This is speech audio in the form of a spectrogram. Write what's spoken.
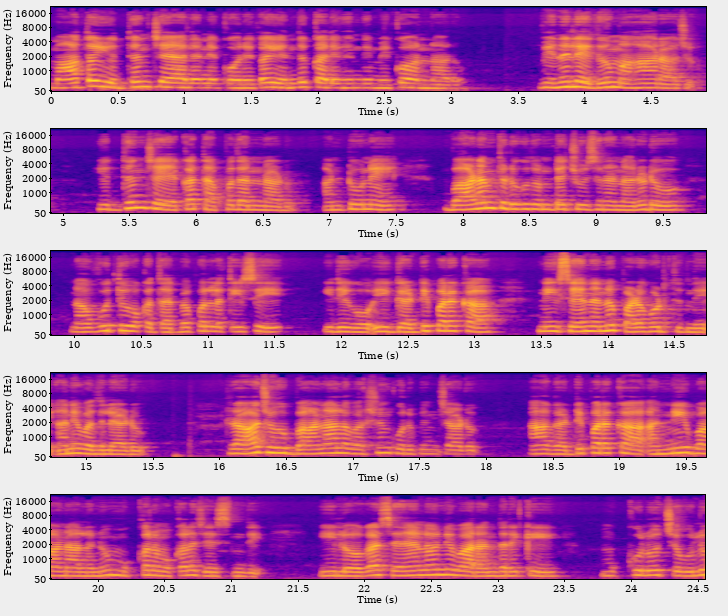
మాతో యుద్ధం చేయాలనే కోరిక ఎందుకు కలిగింది మీకు అన్నారు. వినలేదు మహారాజు. యుద్ధం చేయక తప్పదన్నాడు అంటూనే బాణం తొడుగుతుంటే చూసిన నరుడు నవ్వుతూ ఒక దర్భపుల్ల తీసి ఇదిగో ఈ గడ్డి పరక నీ సేనను పడగొడుతుంది అని వదిలాడు. రాజు బాణాల వర్షం కురిపించాడు. ఆ గడ్డిపరక అన్ని బాణాలను ముక్కలు ముక్కలు చేసింది. ఈలోగా సేనలోని వారందరికీ ముక్కులు, చెవులు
